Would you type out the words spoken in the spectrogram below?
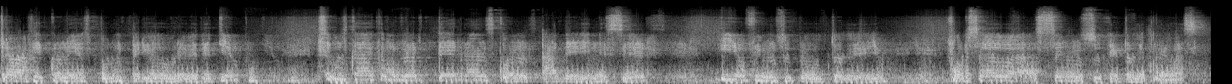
Trabajé con ellos por un periodo breve de tiempo. Se buscaba camuflar Terrans con ADN ser y yo fui un subproducto de ello, forzado a ser un sujeto de pruebas.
